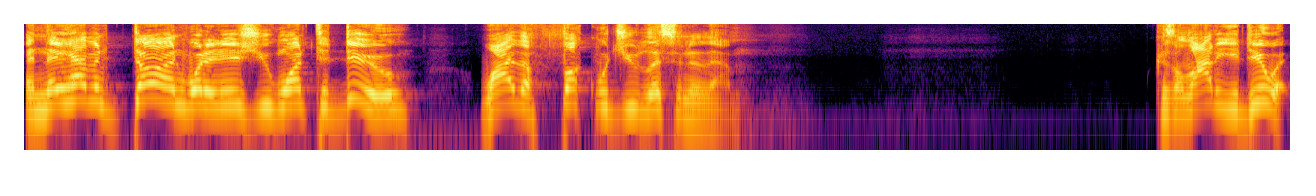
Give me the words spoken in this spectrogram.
and they haven't done what it is you want to do, why the fuck would you listen to them? Because a lot of you do it.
